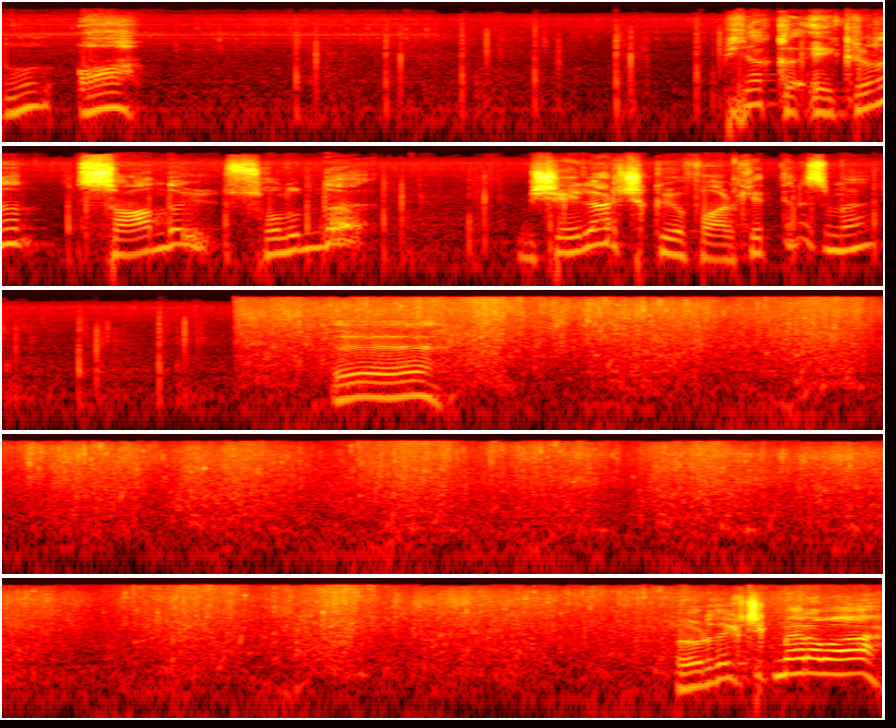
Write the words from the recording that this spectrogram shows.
Ne ol? Ah! Bir dakika ekranın sağında solunda bir şeyler çıkıyor fark ettiniz mi? Ee. Ördekçik merhaba.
